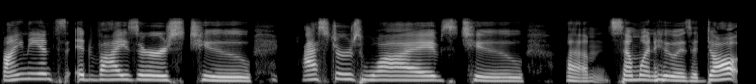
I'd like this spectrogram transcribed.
finance advisors to pastors' wives to um, someone who is a dog,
